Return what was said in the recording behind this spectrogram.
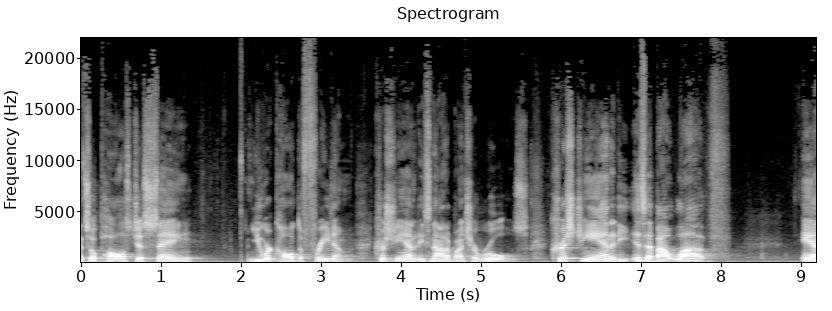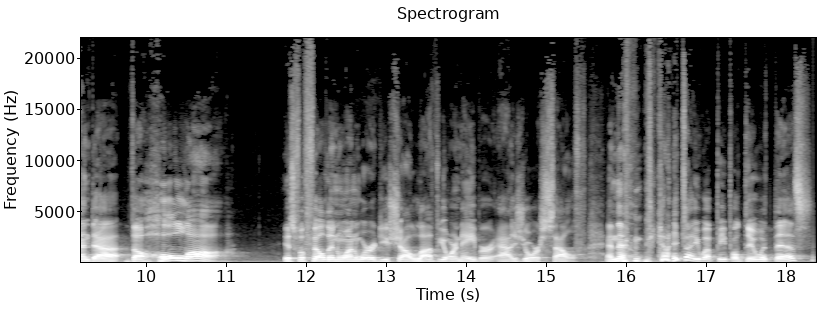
And so Paul's just saying, you were called to freedom. Christianity is not a bunch of rules. Christianity is about love. And uh, the whole law is fulfilled in one word you shall love your neighbor as yourself. And then, can I tell you what people do with this?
